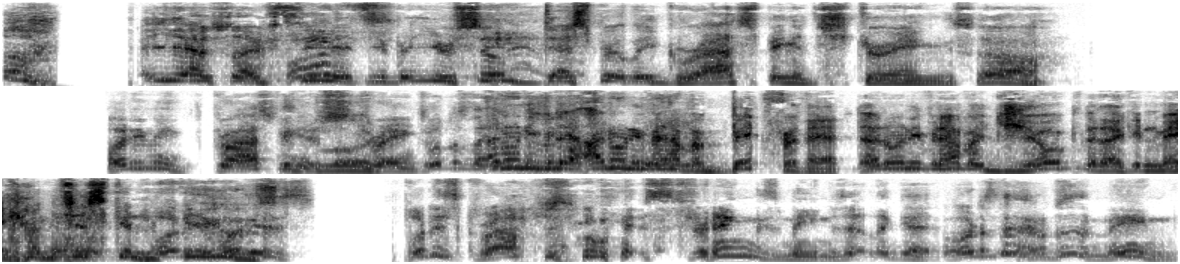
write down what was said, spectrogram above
Right. yes, I've seen it, you- but you're so desperately grasping at strings. Oh, What do you mean grasping at strings? What does that I don't even. I don't even have a bit for that. I don't even have a joke that I can make. I'm just What- what is- what confused. is- What does grasping at strings mean? Is it like a what does that? What does it mean?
